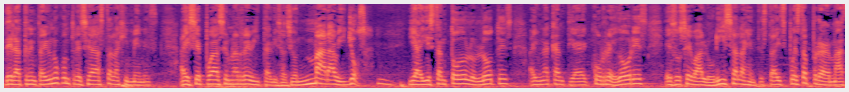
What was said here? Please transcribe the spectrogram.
De la 31 con 13A hasta la Jiménez, ahí se puede hacer una revitalización maravillosa. Y ahí están todos los lotes, hay una cantidad de corredores, eso se valoriza, la gente está dispuesta, pero además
